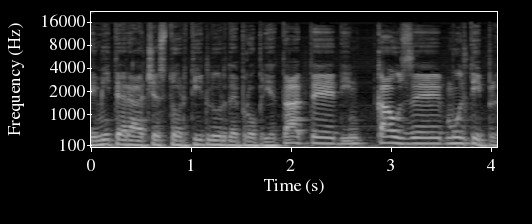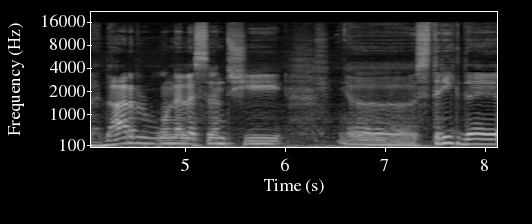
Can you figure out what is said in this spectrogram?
emiterea acestor titluri de proprietate din cauze multiple, dar unele sunt și uh, strict de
